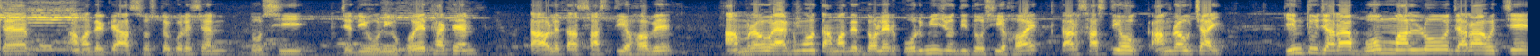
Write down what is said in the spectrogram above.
সাহেব আমাদেরকে আশ্বস্ত করেছেন দোষী যদি উনি হয়ে থাকেন তাহলে তার শাস্তি হবে। আমরাও একমত আমাদের দলের কর্মী যদি দোষী হয় তার শাস্তি হোক আমরাও চাই। কিন্তু যারা বোম মারল যারা হচ্ছে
